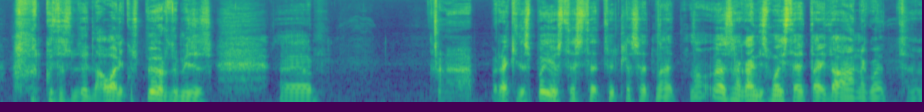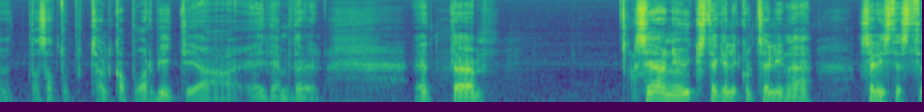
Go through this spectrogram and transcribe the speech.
kuidas nüüd öelda, avalikus pöördumises äh, rääkides põhjustest, et ütles, et noh, et no ühesõnaga andis mõista, et ta ei taha nagu, et ta satub seal kapo orbiiti ja ei tea, mida veel. et äh, see on ju üks tegelikult selline, sellistest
